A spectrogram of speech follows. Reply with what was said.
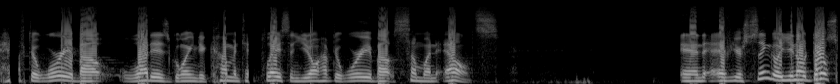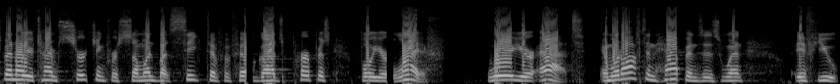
have to worry about what is going to come and take place and you don't have to worry about someone else. And if you're single, you know, don't spend all your time searching for someone, but seek to fulfill God's purpose for your life, where you're at. And what often happens is when, if you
